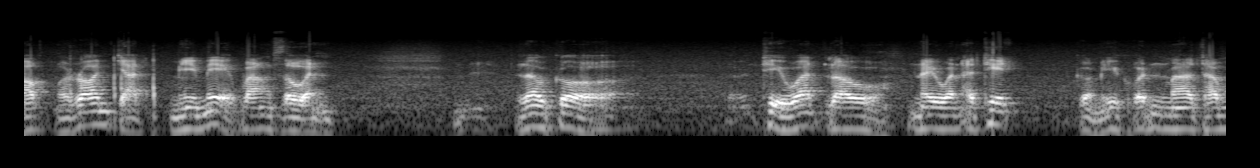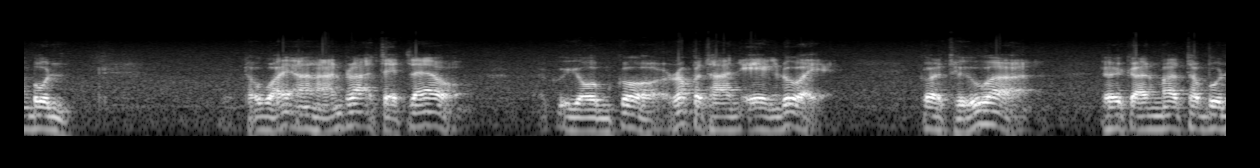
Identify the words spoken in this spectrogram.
อกร้อนจัดมีเมฆบางส่วน แล้วก็ที่วัดเราในวันอาทิตย์ ก็มีคนมาทำบุญ ถวายอาหารพระเสร็จแล้วโยมก็รับประทานเองด้วย ก็ถือว่าการมาทำบุญ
